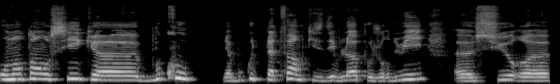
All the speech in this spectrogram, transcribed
On entend aussi que beaucoup il y a beaucoup de plateformes qui se développent aujourd'hui euh, sur euh,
